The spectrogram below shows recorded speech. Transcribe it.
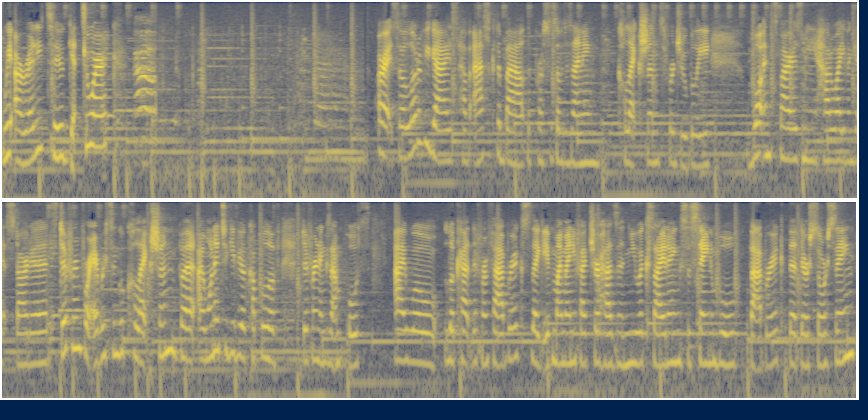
we are ready to get to work. Go. All right, so a lot of you guys have asked about the process of designing collections for Jubilee. What inspires me? How do I even get started? It's different for every single collection, but I wanted to give you a couple of different examples. I will look at different fabrics, like if my manufacturer has a new exciting sustainable fabric that they're sourcing,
